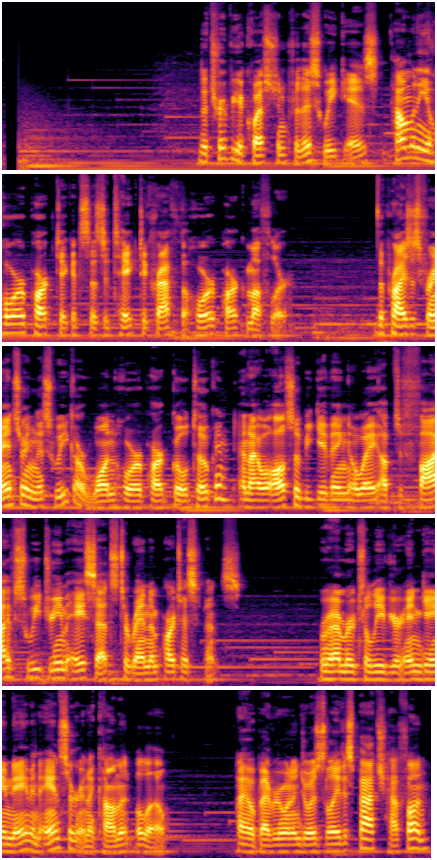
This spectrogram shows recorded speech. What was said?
The trivia question for this week is How many Horror Park tickets does it take to craft the Horror Park muffler? The prizes for answering this week are one Horror Park gold token, and I will also be giving away up to five Sweet Dream A sets to random participants. Remember to leave your in game name and answer in a comment below. I hope everyone enjoys the latest patch. Have fun!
